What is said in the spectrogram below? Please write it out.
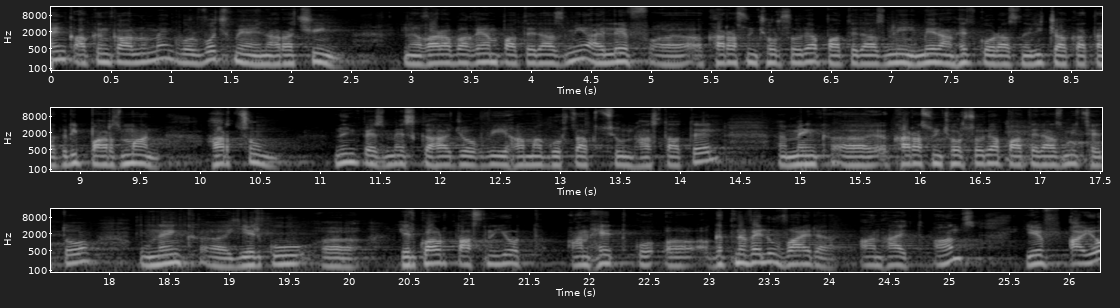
մենք ակնկալում ենք, որ ոչ միայն առաջին Ղարաբաղյան պատերազմի, այլև 44 օրյա պատերազմի մեր անհետ կորածների ճակատագրի պարզման հարցում նույնպես մեզ կհաջողվի համագործակցություն հաստատել։ Մենք 44 օրյա պատերազմից հետո ունենք 2 217 անհետ գտնվելու վայրը անհայտ անց եւ այո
